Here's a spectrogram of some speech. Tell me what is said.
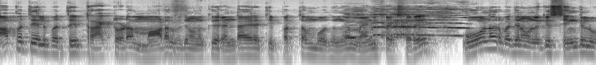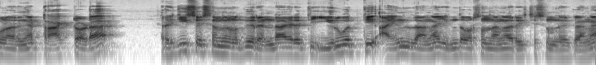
நாற்பத்தேழு பத்து டிராக்டரோட மாடல் பார்த்தீங்கன்னா உங்களுக்கு ரெண்டாயிரத்தி பத்தொம்போதுங்க மேனுஃபேக்சரு ஓனர் பார்த்தீங்கன்னா உங்களுக்கு சிங்கிள் ஓனருங்க டிராக்டரோட ரிஜிஸ்ட்ரேஷன் உங்களுக்கு ரெண்டாயிரத்தி இருபத்தி ஐந்து தாங்க இந்த வருஷம் தாங்க ரெஜிஸ்ட்ரேஷன் பண்ணியிருக்காங்க.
